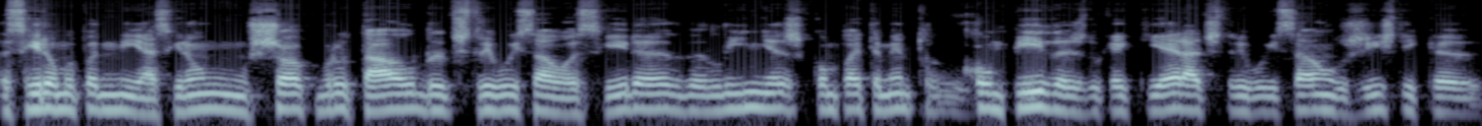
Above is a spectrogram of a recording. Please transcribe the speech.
a seguir a uma pandemia, a seguir a um choque brutal de distribuição, a seguir a linhas completamente rompidas do que é que era a distribuição logística de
